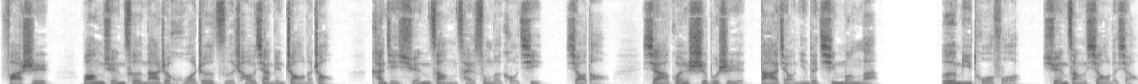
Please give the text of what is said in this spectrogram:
法师王玄策拿着火折子朝下面照了照，看见玄奘，才松了口气，笑道：“下官是不是打搅您的清梦了？”阿弥陀佛。玄奘笑了笑。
